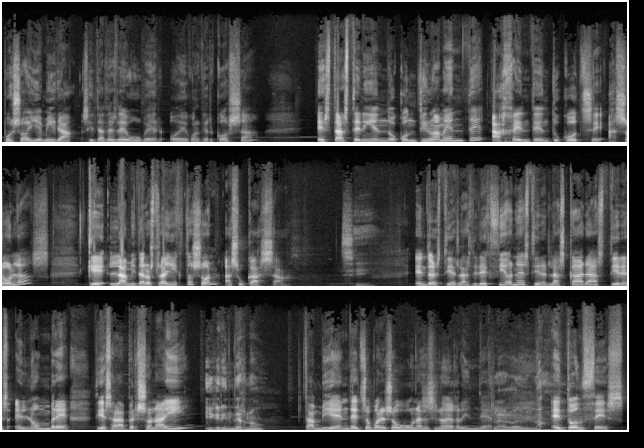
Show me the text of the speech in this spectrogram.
pues oye, mira, si te haces de Uber o de cualquier cosa, estás teniendo continuamente a gente en tu coche a solas que la mitad de los trayectos son a su casa. Sí. Entonces tienes las direcciones, tienes las caras, tienes el nombre, tienes a la persona ahí. ¿Y Grinder no? También, de hecho, por eso hubo un asesino de Grinder. Claro, el- Entonces,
